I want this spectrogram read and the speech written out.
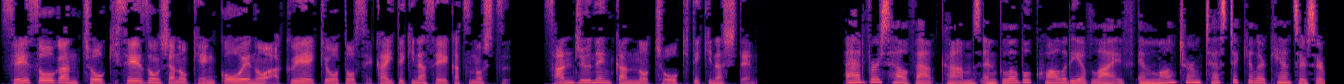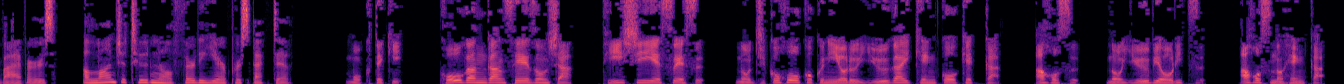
精巣がん長期生存者の健康への悪影響と世界的な生活の質。30年間の長期的な視点。Adverse health outcomes and global quality of life in long-term testicular cancer survivors, a longitudinal 30-year perspective. 目的。抗がんがん生存者、TCSS の自己報告による有害健康結果、アホスの有病率、アホスの変化、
